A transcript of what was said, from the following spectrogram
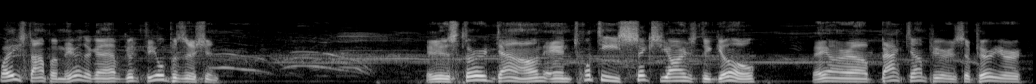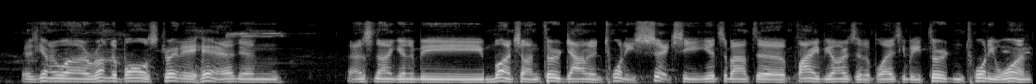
well, you stop them here, they're going to have good field position. It is third down and 26 yards to go. They are uh, backed up here. Superior is going to uh, run the ball straight ahead, and that's not going to be much on third down and 26. He gets about uh, five yards in the play. It's going to be third and 21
